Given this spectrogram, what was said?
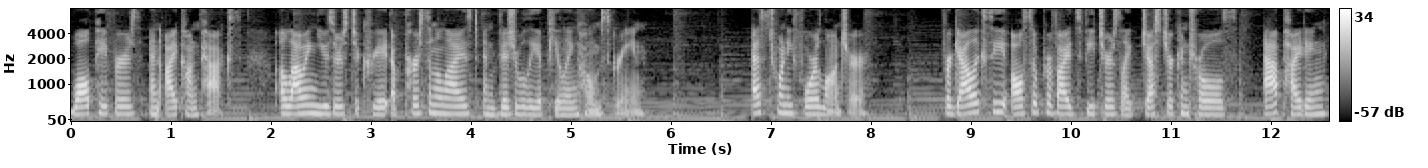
wallpapers, and icon packs, allowing users to create a personalized and visually appealing home screen. S24 Launcher for Galaxy also provides features like gesture controls, app hiding,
